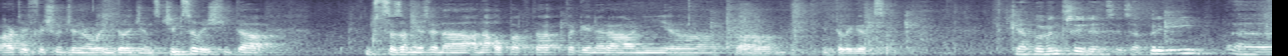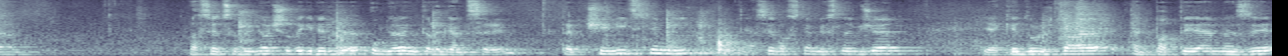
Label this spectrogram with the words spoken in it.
Artificial General Intelligence. Čím se liší ta úzce zaměřená a naopak ta, ta generální uh, uh, inteligence? Tak já povím tři věci. Za prvý, uh, vlastně co by měl člověk vědět umělé inteligenci, tak čím víc tím líp. Já si vlastně myslím, že jak je důležitá empatie mezi,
